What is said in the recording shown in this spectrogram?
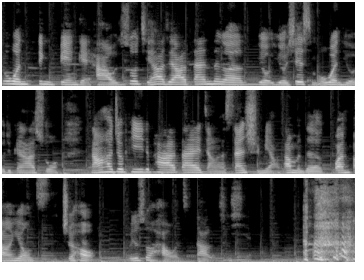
就问定编给他，我就说几号几号单，那个有有些什么问题，我就跟他说，然后他就噼里啪啦大概讲了三十秒他们的官方用词之后，我就说好，我知道了，谢谢。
